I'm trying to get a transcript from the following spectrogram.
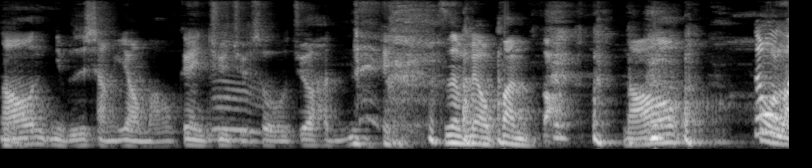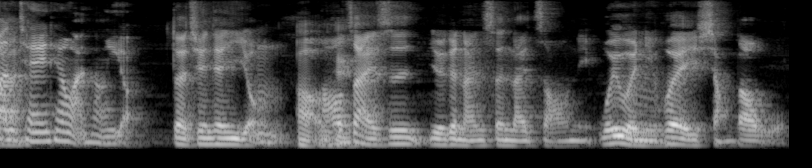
然后你不是想要吗？我跟你拒绝说，我觉得很累，真的没有办法。然后 那我们前一天晚上有，对前一天有，然后再来是有一个男生来找你，我以为你会想到我，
